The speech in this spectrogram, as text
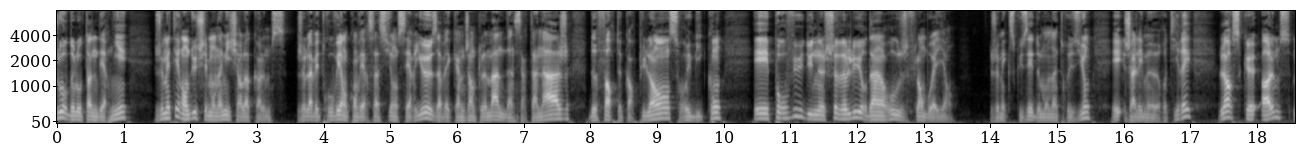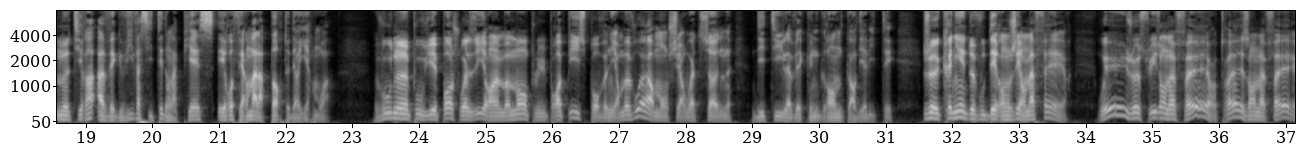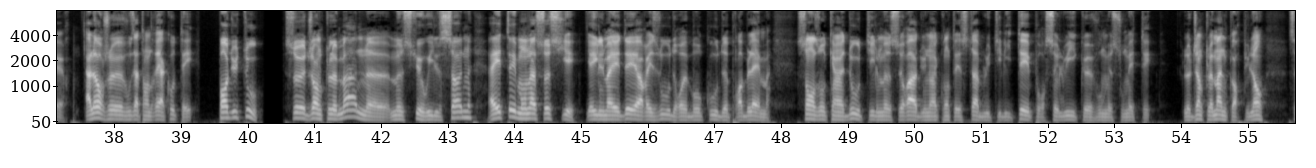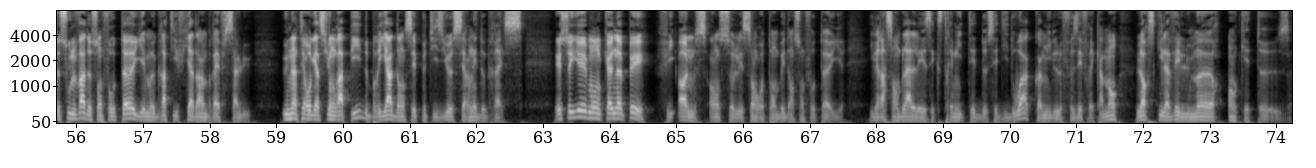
Jour de l'automne dernier, je m'étais rendu chez mon ami Sherlock Holmes. Je l'avais trouvé en conversation sérieuse avec un gentleman d'un certain âge, de forte corpulence, rubicon, et pourvu d'une chevelure d'un rouge flamboyant. Je m'excusai de mon intrusion, et j'allais me retirer, lorsque Holmes me tira avec vivacité dans la pièce et referma la porte derrière moi. Vous ne pouviez pas choisir un moment plus propice pour venir me voir, mon cher Watson, dit-il avec une grande cordialité. Je craignais de vous déranger en affaires. Oui, je suis en affaires, très en affaires. Alors je vous attendrai à côté. Pas du tout. Ce gentleman, euh, monsieur Wilson, a été mon associé, et il m'a aidé à résoudre beaucoup de problèmes. Sans aucun doute, il me sera d'une incontestable utilité pour celui que vous me soumettez. Le gentleman corpulent se souleva de son fauteuil et me gratifia d'un bref salut. Une interrogation rapide brilla dans ses petits yeux cernés de graisse. Essayez mon canapé, fit Holmes en se laissant retomber dans son fauteuil. Il rassembla les extrémités de ses dix doigts comme il le faisait fréquemment lorsqu'il avait l'humeur enquêteuse.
